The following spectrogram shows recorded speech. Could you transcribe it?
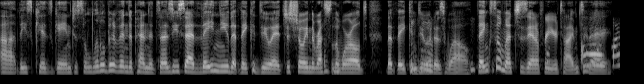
uh, these kids gain just a little bit of independence. And as you said they knew that they could do it just showing the rest of the mm-hmm. world that they can do it mm-hmm. as well. Thanks so much susannah for your time today. oh, my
